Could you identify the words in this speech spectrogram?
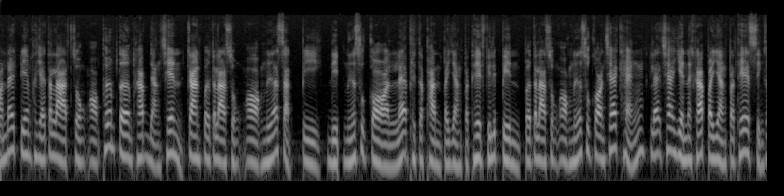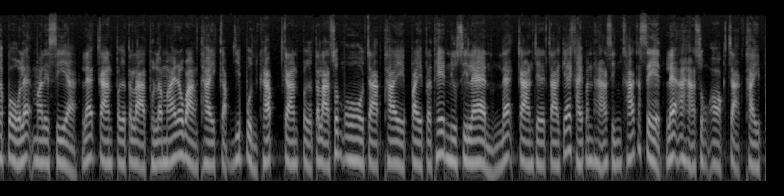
รณ์ได้เตรียมขยายตลาดส่งออกเพิ่มเติมครับอย่างเช่น การเปิดตลาดส่งออกเนื้อสัตว์ปีกดิบเนื้อสุกร และผลิตภัณฑ์ไปยังประเทศฟิลิปปินส์เปิดตลาดส่งออกเนื้อสุกรแช่แข็ง และแช่เย็นนะครับไปยังประเทศสิงคโปร์และมาเลเซีย และการเปิดตลาดผลไม้ระหว่างไทยกับญี่ปุ่นครับ การเปิดตลาดส้มโอ จากไทยไปประเทศนิวซีแลนด์ และการเจรจาแก้ไขปัญหาสินค้าเกษตร และอาหารส่งออกจากไทยไป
